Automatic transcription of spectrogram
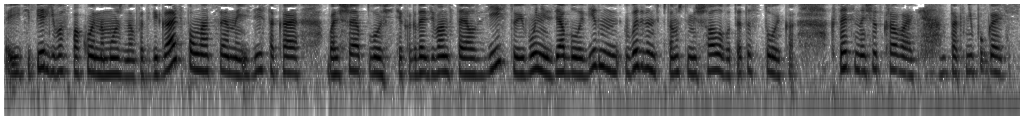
И теперь его спокойно можно выдвигать полноценно. И здесь такая большая площадь. И когда диван стоял здесь, то его нельзя было видно, выдвинуть, потому что мешала вот эта стойка. Кстати, насчет кровати. Так, не пугайтесь.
